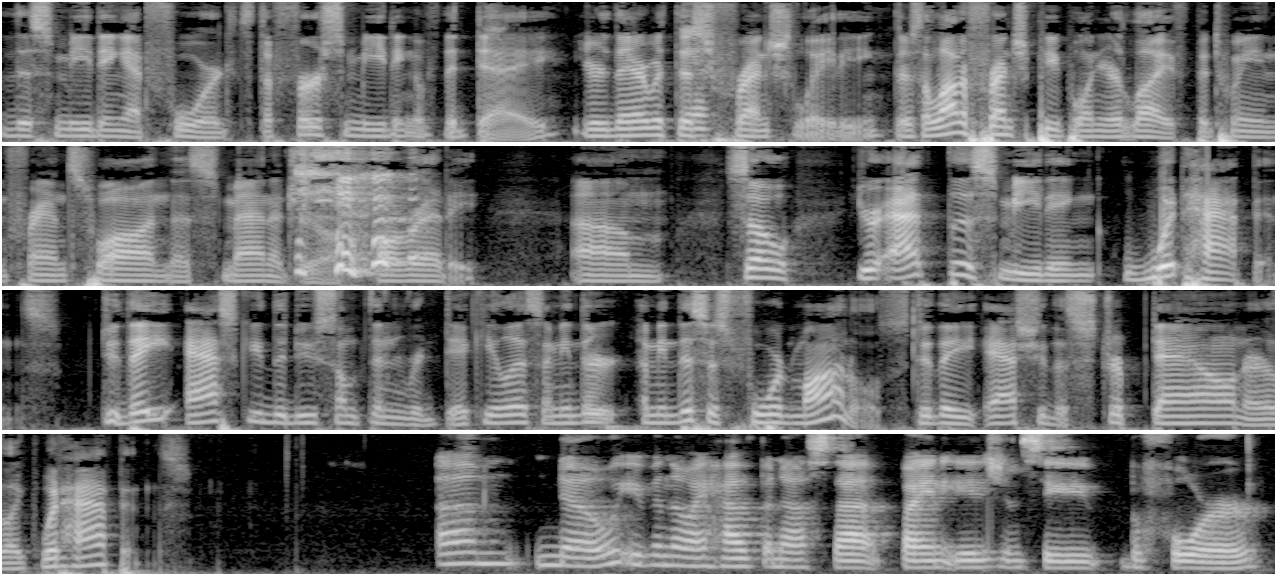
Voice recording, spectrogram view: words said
this meeting at Ford. It's the first meeting of the day. You're there with this Yeah. French lady. There's a lot of French people in your life between Francois and this manager already. Um, so you're at this meeting. What happens? Do they ask you to do something ridiculous? I mean, they're. I mean, this is Ford models. Do they ask you to strip down or like what happens? Um, no, even though I have been asked that by an agency before,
